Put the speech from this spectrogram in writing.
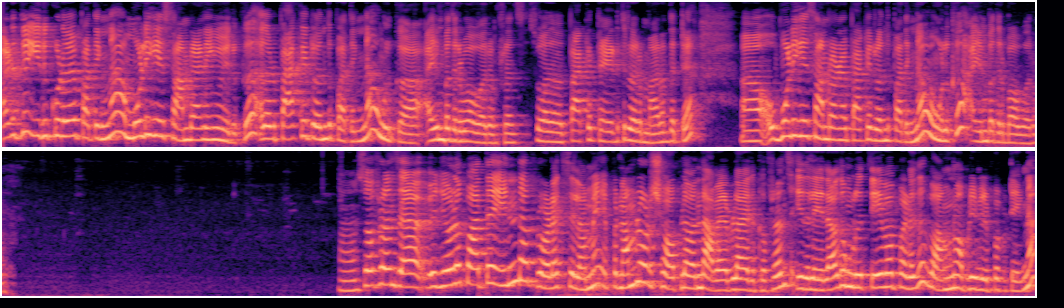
அடுத்து இது கூடவே பார்த்திங்கன்னா மூலிகை சாம்பிராணியும் இருக்குது அதோடய பேக்கெட் வந்து பார்த்தீங்கன்னா உங்களுக்கு ஐம்பது ரூபா வரும் ஃப்ரெண்ட்ஸ் ஸோ அதோட பேக்கெட் நான் எடுத்துகிட்டு வர மறந்துட்டேன். மூலிகை சாம்பிராணி பேக்கெட் வந்து பார்த்தீங்கன்னா உங்களுக்கு ஐம்பது ரூபா வரும். ஸோ ஃப்ரெண்ட்ஸ் வீடியோவில் பார்த்த இந்த ப்ராடக்ட்ஸ் எல்லாமே இப்போ நம்மளோட ஷாப்பில் வந்து அவைலபிளாக இருக்குது ஃப்ரெண்ட்ஸ் இதில் ஏதாவது உங்களுக்கு தேவைப்படுது வாங்கணும் அப்படின்னு விருப்பப்பட்டீங்கன்னா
